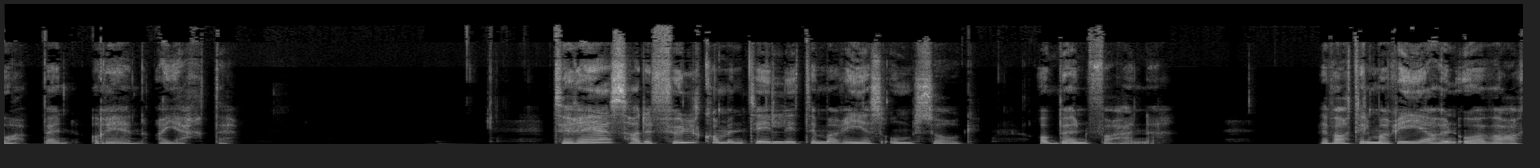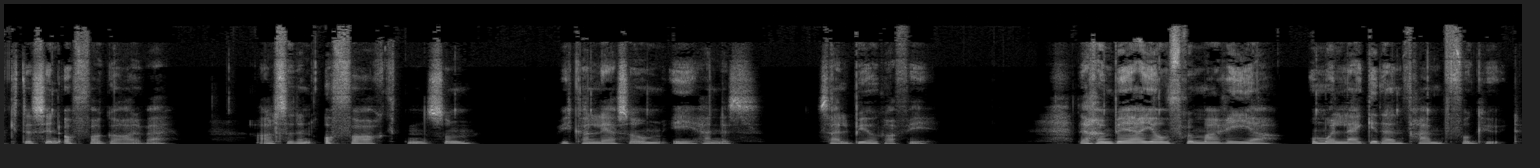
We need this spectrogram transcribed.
åpen og ren av hjerte. Therese hadde fullkommen tillit til Maries omsorg og bønn for henne. Det var til Maria hun overrakte sin offergave, altså den offerakten som vi kan lese om i hennes selvbiografi, der hun ber jomfru Maria om å legge den frem for Gud.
